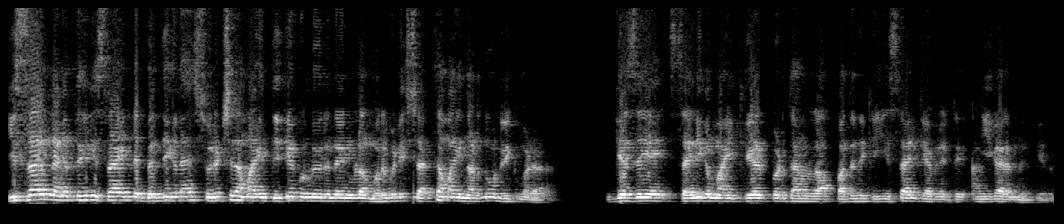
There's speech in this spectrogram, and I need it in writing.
ഇസ്രായേലിനകത്ത് ഇസ്രായേലിന്റെ ബന്ദികളെ സുരക്ഷിതമായി തിരികെ കൊണ്ടുവരുന്നതിനുള്ള മറുപടി ശക്തമായി നടന്നുകൊണ്ടിരിക്കുമ്പോഴാണ് ഗസയെ സൈനികമായി കീഴ്പ്പെടുത്താനുള്ള പദ്ധതിക്ക് ഇസ്രായേൽ ക്യാബിനറ്റ് അംഗീകാരം നൽകിയത്.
